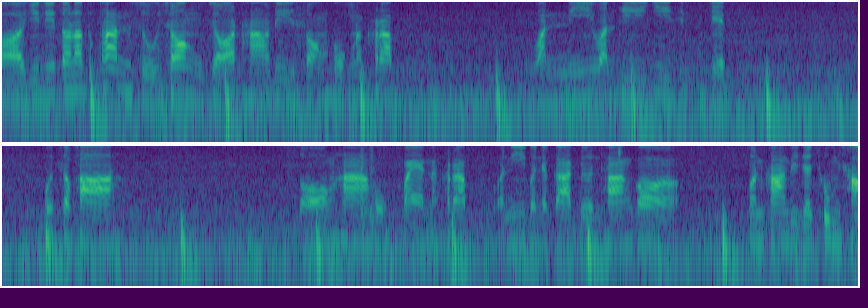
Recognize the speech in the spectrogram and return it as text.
็ยินดีต้อนรับทุกท่านสู่ช่องจอร์ดฮาวดี้26 นะครับ วันนี้วันที่ 27 พฤษภา 2568 นะครับ วันนี้บรรยากาศเดินทางก็ค่อนข้างที่จะชุ่มฉ่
